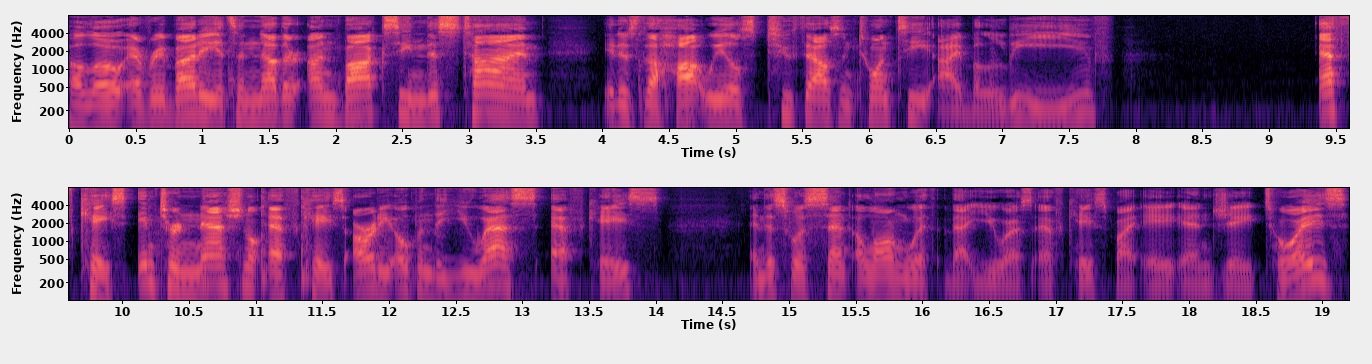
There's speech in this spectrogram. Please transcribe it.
Hello, everybody. It's another unboxing. This time it is the Hot Wheels 2020, I believe. F case, international F case. Already opened the US F case. And this was sent along with that US F case by A&J Toys.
